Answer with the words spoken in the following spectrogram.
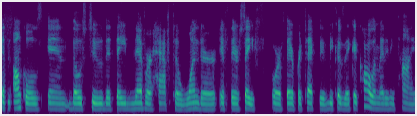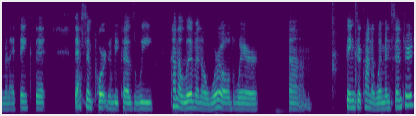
and uncles in those two that they never have to wonder if they're safe or if they're protected because they could call them at any time and i think that that's important because we kind of live in a world where um, things are kind of women centered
